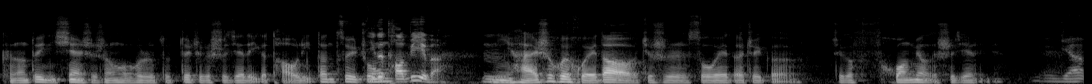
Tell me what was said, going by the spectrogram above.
可能对你现实生活或者对对这个世界的一个逃离，但最终一个逃避吧。你还是会回到就是所谓的这个这个荒谬的世界里面。呀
